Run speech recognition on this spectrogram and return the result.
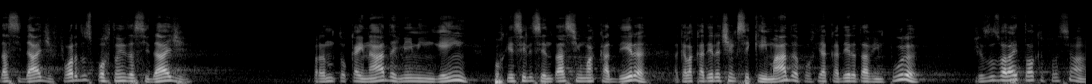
da cidade, fora dos portões da cidade, para não tocar em nada e nem ninguém, porque se ele sentasse em uma cadeira, aquela cadeira tinha que ser queimada, porque a cadeira estava impura. Jesus vai lá e toca, fala assim: ó,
